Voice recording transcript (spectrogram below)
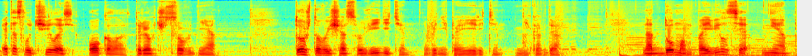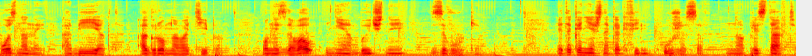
Это случилось около трех часов дня. То, что вы сейчас увидите, вы не поверите никогда. Над домом появился неопознанный объект огромного типа. Он издавал необычные звуки. Это, конечно, как фильм ужасов, но представьте,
